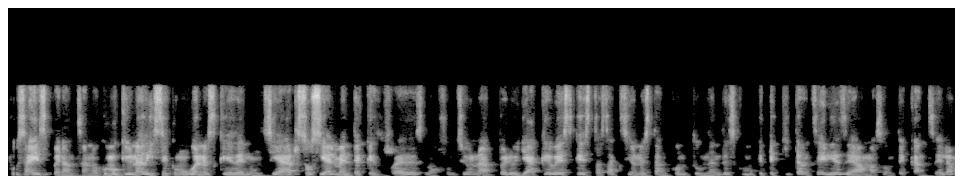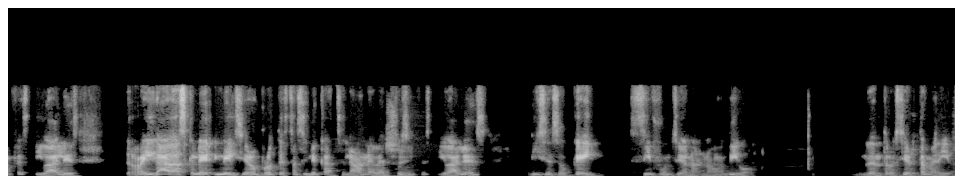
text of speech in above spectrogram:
pues hay esperanza, ¿no? Como que una dice como, bueno, es que denunciar socialmente que en redes no funciona, pero ya que ves que estas acciones tan contundentes como que te quitan series de Amazon, te cancelan festivales, reigadas que le, le hicieron protestas y le cancelaron eventos Sí. y festivales, dices, ok, sí funciona, ¿no? Digo, dentro de cierta medida.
